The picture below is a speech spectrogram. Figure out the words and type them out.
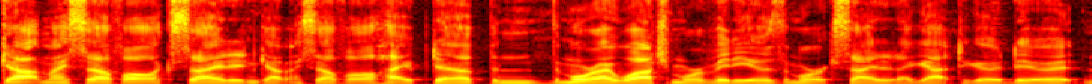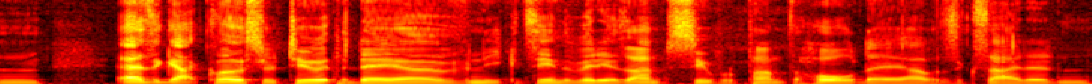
got myself all excited and got myself all hyped up. And the more I watched more videos, the more excited I got to go do it. And as it got closer to it the day of, and you can see in the videos, I'm super pumped the whole day. I was excited, and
